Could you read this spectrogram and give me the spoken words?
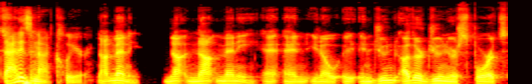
That is not clear. Not many. Not not many. And, and you know, in jun- other junior sports,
